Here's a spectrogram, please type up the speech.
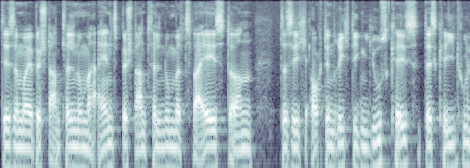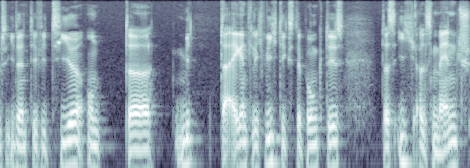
das ist einmal Bestandteil Nummer eins. Bestandteil Nummer zwei ist dann, dass ich auch den richtigen Use Case des KI-Tools identifiziere und äh, mit der eigentlich wichtigste Punkt ist, dass ich als Mensch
